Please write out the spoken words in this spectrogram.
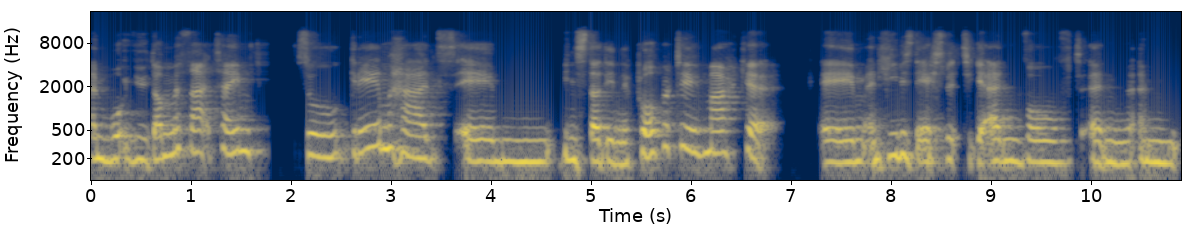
and what you done with that time. So Graeme had um, been studying the property market um, and he was desperate to get involved in, in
